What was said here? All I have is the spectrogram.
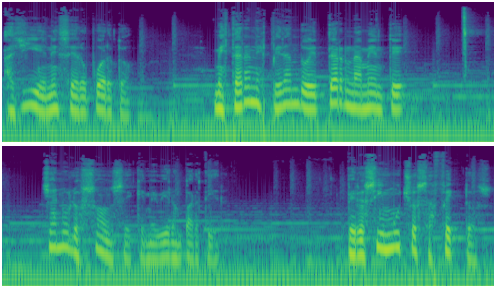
allí en ese aeropuerto, me estarán esperando eternamente ya no los once que me vieron partir, pero sí muchos afectos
